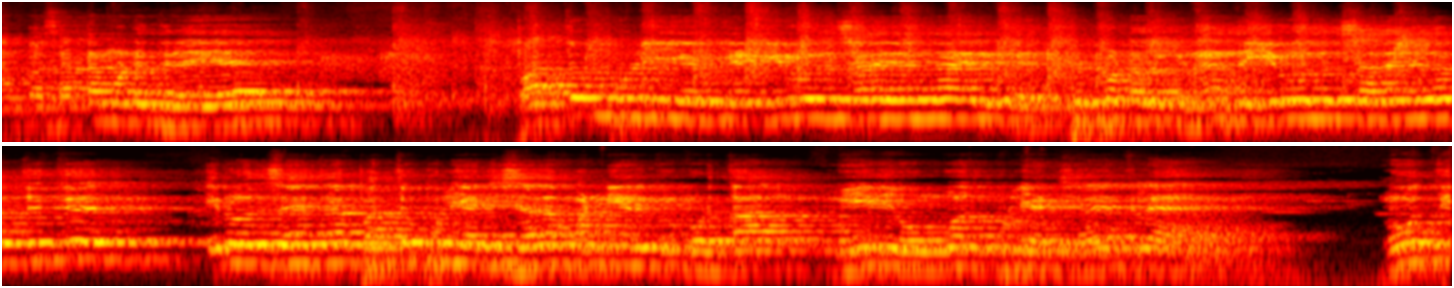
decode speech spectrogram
நம்ம சட்டமன்றத்திலேயே பத்து புள்ளி இருபது சதவீதம் தான் இருக்கு. பிற்பட்டவருக்குன்னு அந்த இருபது சதவீதத்துக்கு இருபது சதவீதத்தில் பத்து புள்ளி அஞ்சு சதவீதம் வன்னியருக்கு கொடுத்தால் மீதி ஒன்பது புள்ளி அஞ்சு சதவீதத்தில் நூற்றி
